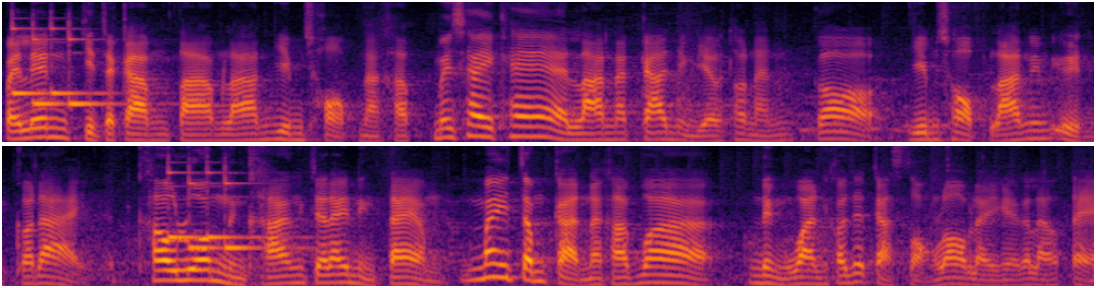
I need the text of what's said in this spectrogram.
ไปเล่นกิจกรรมตามร้านยิมช็อปนะครับไม่ใช่แค่ร้านนัดการดอย่างเดียวเท่านั้น ก็ยิมช็อปร้านอื่นๆ ก็ได้ เข้าร่วม 1 ครั้งจะได้ 1 แต้ม ไม่จำกัดนะครับว่า 1 วันเขาจะจัด 2 รอบอะไรเงี้ยก็แล้วแต่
